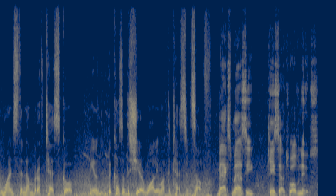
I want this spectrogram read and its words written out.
once the number of tests go up, you know, because of the sheer volume of the test itself. Max Massey, KSAT 12 News.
